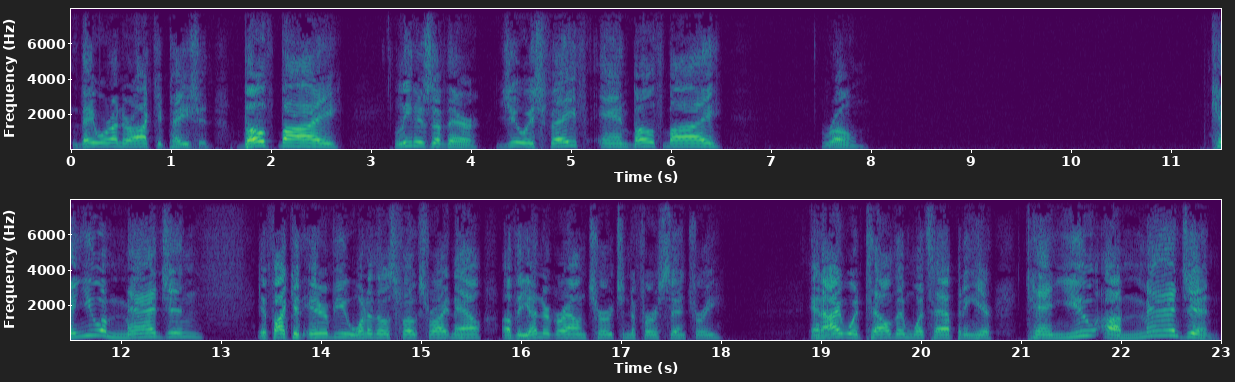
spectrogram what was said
They were under occupation, both by leaders of their Jewish faith and both by Rome. Can you imagine if I could interview one of those folks right now of the underground church in the first century and I would tell them what's happening here? Can you imagine?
